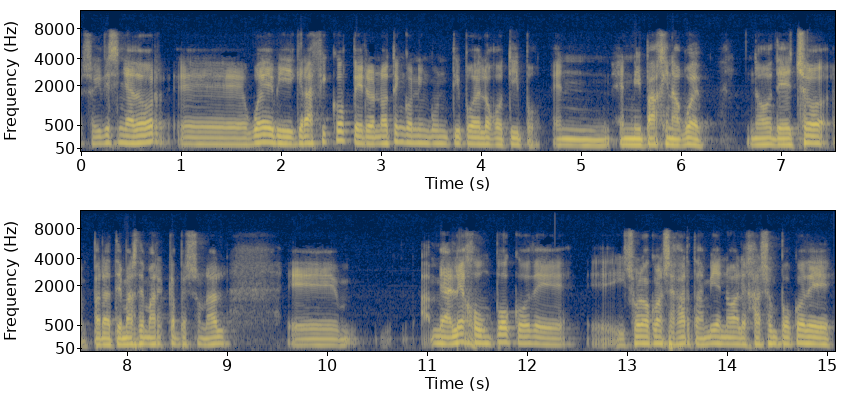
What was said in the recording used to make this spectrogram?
soy diseñador eh, web y gráfico, pero no tengo ningún tipo de logotipo en, mi página web. ¿no? De hecho, para temas de marca personal, eh, me alejo un poco de, eh, y suelo aconsejar también, ¿no? alejarse un poco de,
